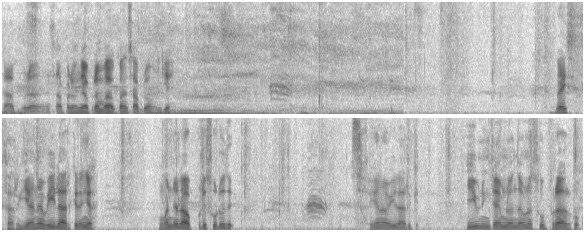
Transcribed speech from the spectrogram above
சாப்பிட்ற சாப்பாடு வந்து அப்புறமா உட்காந்து சாப்பிடுவோம் இங்கே. கைஸ் சரியான வெயிலாக இருக்குதுங்க. மண்ணில் அப்படி சுடுது. சரியான வெயிலாக இருக்குது ஈவினிங் டைமில் வந்தோம்னா சூப்பராக இருக்கும்.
